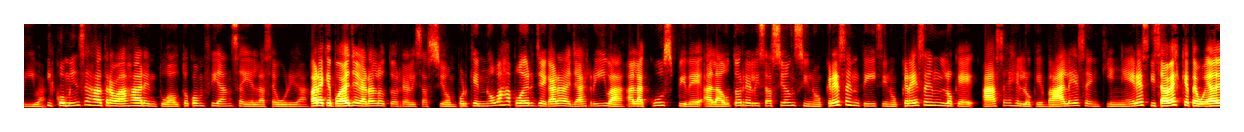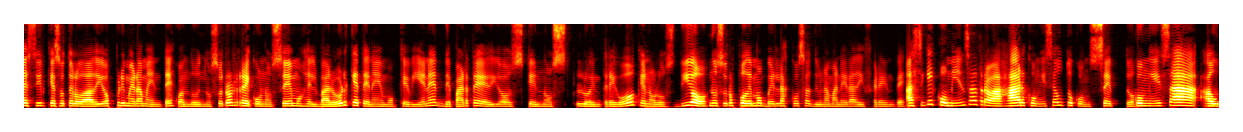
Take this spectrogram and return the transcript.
y comiences a trabajar en tu autoconfianza y en la seguridad para que puedas llegar a la autorrealización, porque no vas a poder llegar allá arriba, a la cúspide, a la autorrealización si no crees en ti, si no crees en lo que haces, en lo que vales, en quién eres. Y sabes que te voy a decir que eso te lo da Dios primeramente, cuando nosotros reconocemos el valor que tenemos, que viene de parte de Dios, que nos lo entregó, que nos los dio, nosotros podemos ver las cosas de una manera diferente. Así que comienza a trabajar con ese autoconcepto, con esa autoconfianza,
